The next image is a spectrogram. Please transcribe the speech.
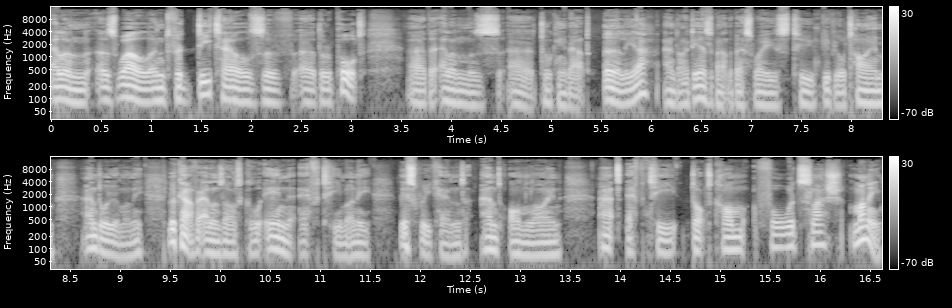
Ellen as well. And for details of uh, the report that Ellen was talking about earlier and ideas about the best ways to give your time and all your money, look out for Ellen's article in FT Money this weekend and online at ft.com forward slash money.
